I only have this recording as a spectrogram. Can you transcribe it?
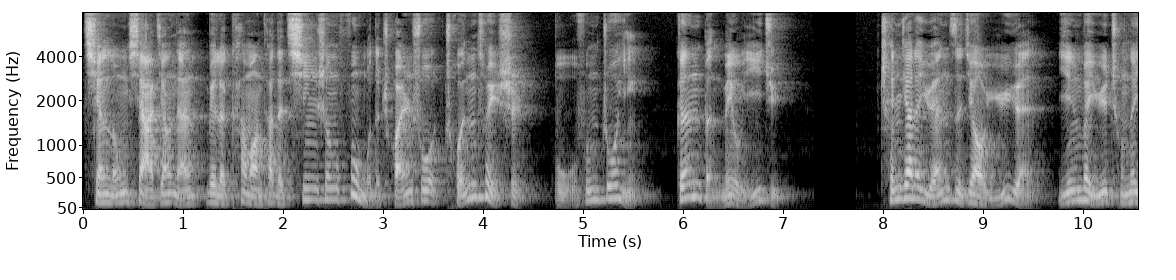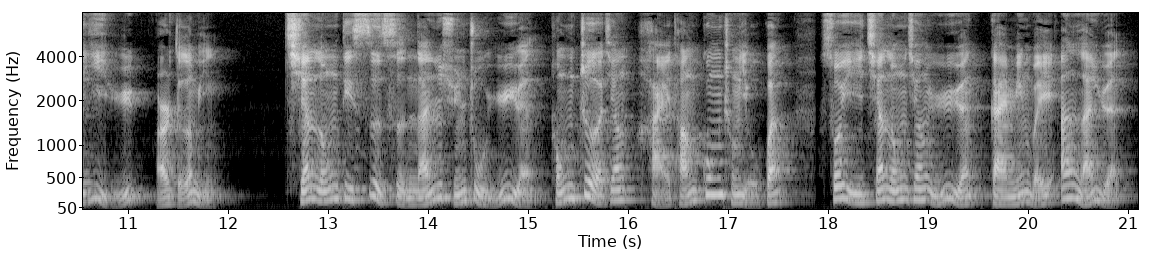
乾隆下江南为了看望他的亲生父母的传说，纯粹是捕风捉影，根本没有依据。陈家的园子叫鱼园，因位于城的一隅而得名。乾隆第四次南巡驻鱼园，同浙江海棠工程有关，所以乾隆将鱼园改名为安澜园。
